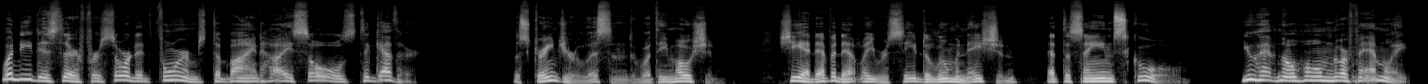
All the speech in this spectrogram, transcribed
What need is there for sordid forms to bind high souls together? The stranger listened with emotion. She had evidently received illumination at the same school. You have no home nor family,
